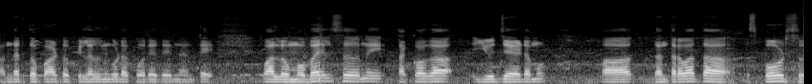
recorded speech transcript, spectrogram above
అందరితో పాటు పిల్లలను కూడా కోరేది ఏంటంటే వాళ్ళు మొబైల్స్ని తక్కువగా యూజ్ చేయడము దాని తర్వాత స్పోర్ట్స్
